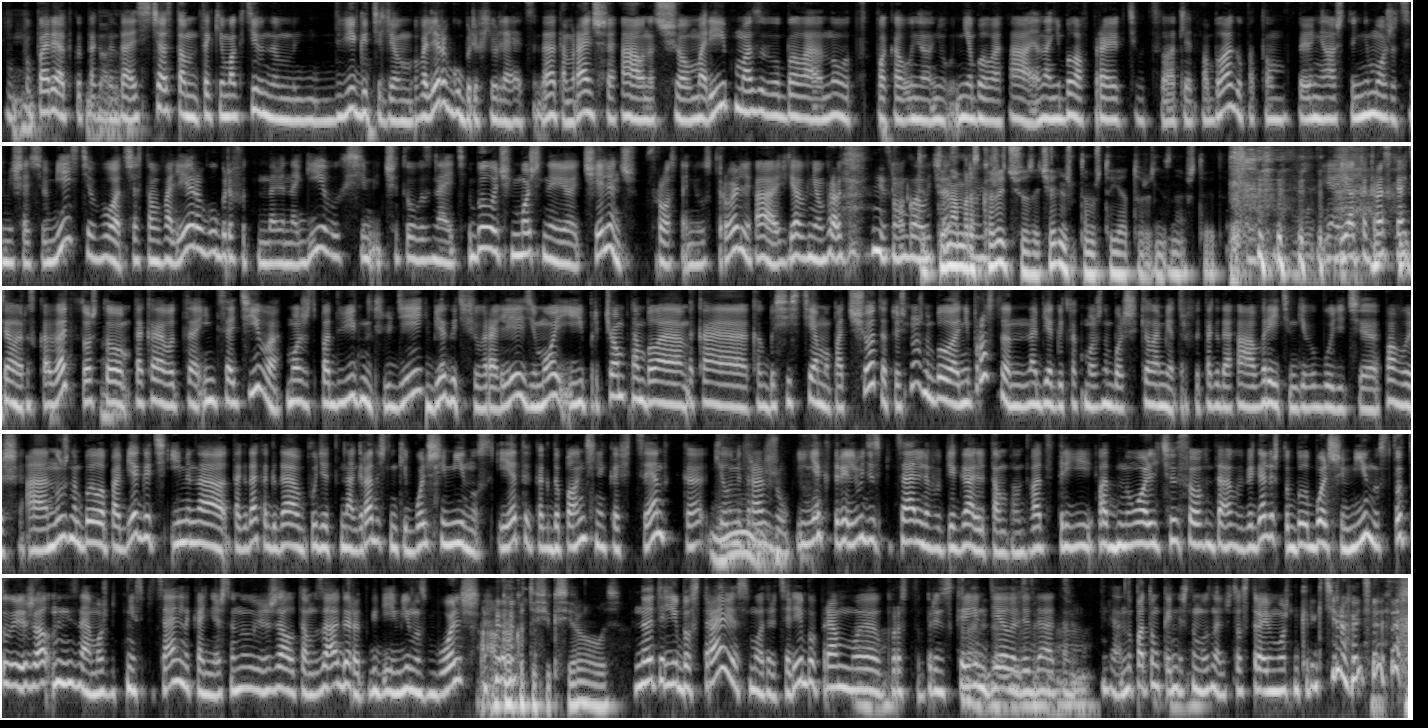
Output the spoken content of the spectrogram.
по, по порядку тогда, Да, да, да. Сейчас там таким активным двигателем Валера Губарев является, да, там раньше, а у нас еще Мария Помазова была, ну вот пока у нее не было, а она не была в проекте вот «Атлет во благо», потом поняла, что не может совмещать все вместе, вот, сейчас там Валера Губарев, вот, наверное, Нагиев их сем- читу вы знаете. И был очень мощный челлендж, Фрост они устроили, а я в нем, правда, не смогла Ты, ты участвовать. нам расскажи, что за челлендж, потому что я тоже не знаю, что это. Я, я как раз хотела рассказать то, что такая вот инициатива может сподвигнуть людей бегать в феврале, зимой, и причем там была такая как бы система подсчета, то есть нужно было не просто набегать как можно больше километров, и тогда а, в рейтинге вы будете повыше, а нужно было побегать именно тогда, когда будет на градуснике больше минус, и это как дополнительный коэффициент к километражу. И некоторые люди специально выбегали там, там 23 под 0 часов, да, выбегали, чтобы было больше минус. Кто-то уезжал, ну не знаю, может быть, не специально, конечно, но уезжал там за город, где минус больше. А как это фиксировалось? Но это либо в Страве смотрится, либо прям мы просто принтскрин делали, да, там. Да, ну потом, конечно, мы узнали, что в Страве можно корректировать это.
